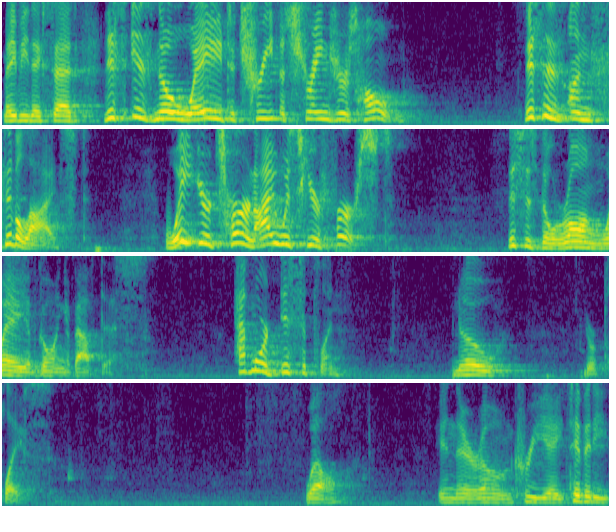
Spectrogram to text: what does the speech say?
Maybe they said, This is no way to treat a stranger's home. This is uncivilized. Wait your turn. I was here first. This is the wrong way of going about this. Have more discipline. Know your place. Well, in their own creativity,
